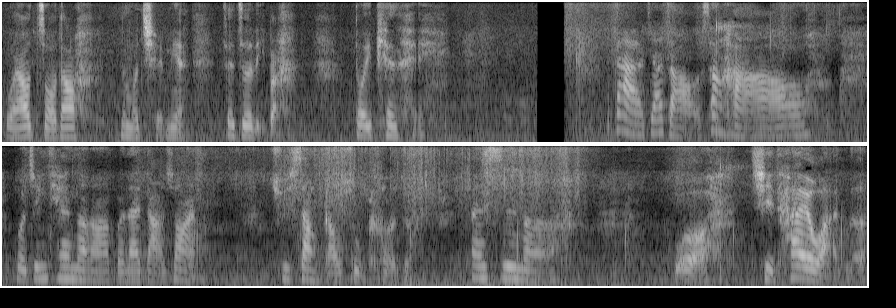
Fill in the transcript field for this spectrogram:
我要走到那么前面，在这里吧，都一片黑。大家早上好，我今天呢本来打算去上高数课的，但是呢。我起太晚了，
